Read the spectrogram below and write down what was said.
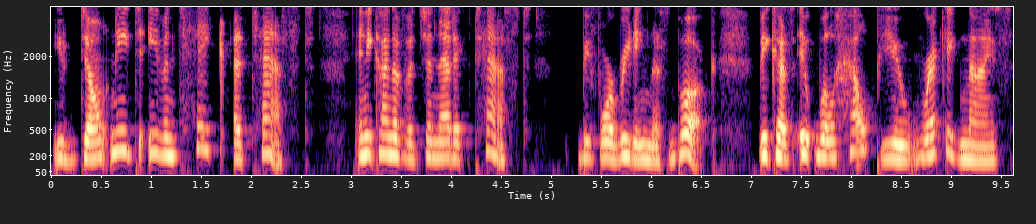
You don't need to even take a test, any kind of a genetic test, before reading this book, because it will help you recognize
